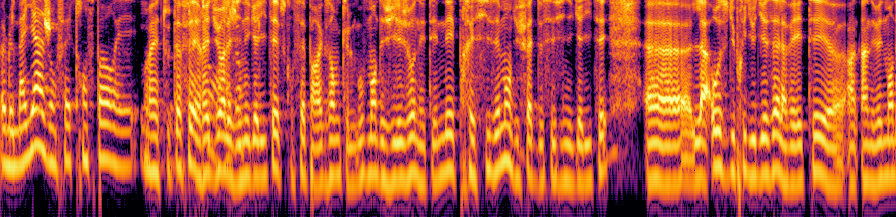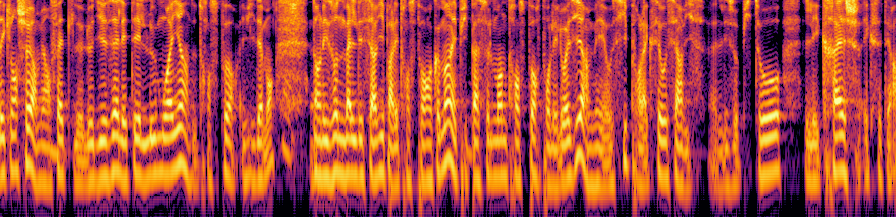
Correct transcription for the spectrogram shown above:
euh, le maillage en fait transport et, et ouais tout à fait réduire les inégalités parce qu'on sait par exemple que le mouvement des gilets jaunes était né précisément du fait de ces inégalités. Euh, la hausse du prix du diesel avait été euh, un, un événement déclencheur mais en fait le, le, diesel était le moyen de transport évidemment ouais. dans les zones mal desservies par les transports en commun et puis pas seulement de transport pour les loisirs mais aussi pour l'accès aux services les hôpitaux les crèches etc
